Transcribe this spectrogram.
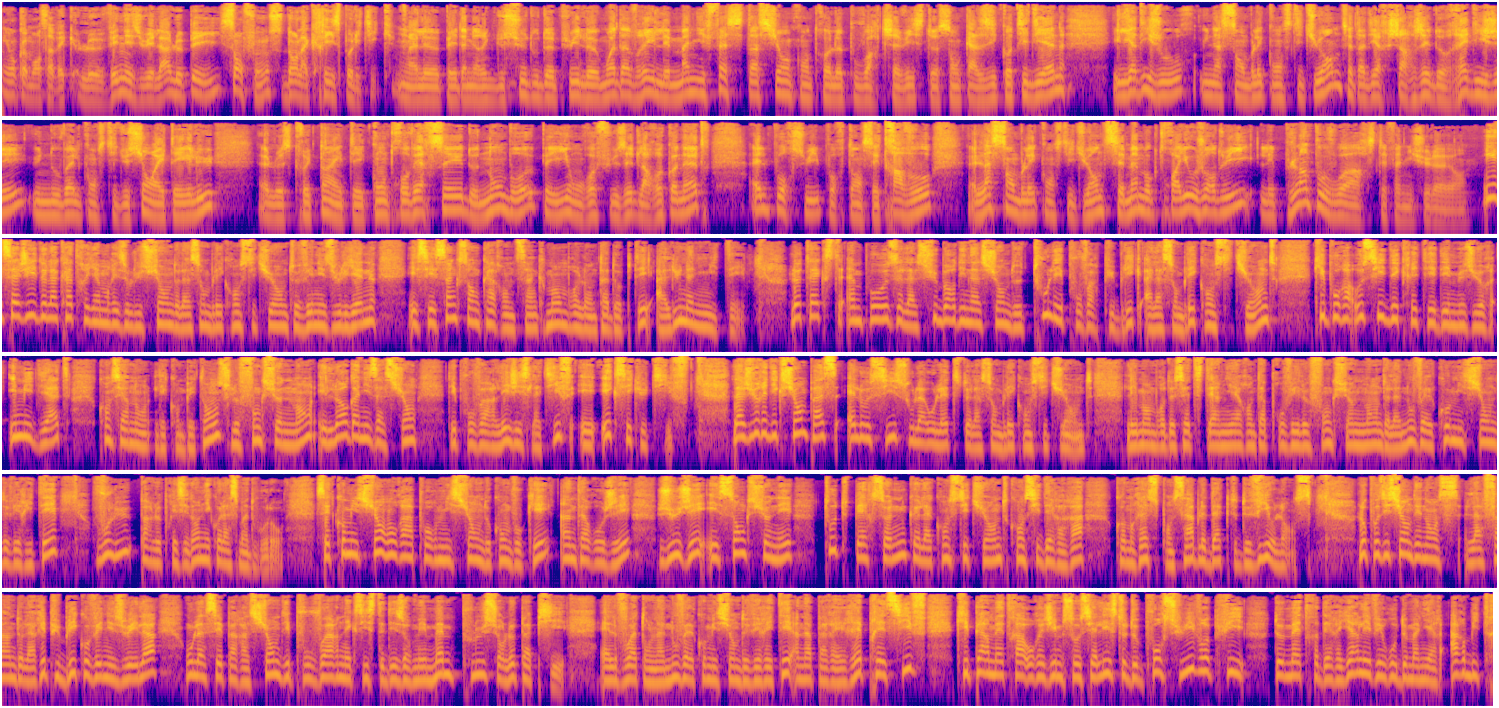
Et on commence avec le Venezuela. Le pays s'enfonce dans la crise politique. Le pays d'Amérique du Sud où depuis le mois d'avril, les manifestations contre le pouvoir chaviste sont quasi quotidiennes. Il y a dix jours, une assemblée constituante, c'est-à-dire chargée de rédiger une nouvelle constitution, a été élue. Le scrutin a été controversé. De nombreux pays ont refusé de la reconnaître. Elle poursuit pourtant ses travaux. L'assemblée constituante s'est même octroyée aujourd'hui les pleins pouvoirs, Stéphanie Schuller. Il s'agit de la quatrième résolution de l'Assemblée constituante vénézuélienne et ses 545 membres l'ont adoptée à l'unanimité. Le texte impose la subordination de tous les pouvoirs publics à l'Assemblée constituante qui pourra aussi décréter des mesures immédiates concernant les compétences, le fonctionnement et l'organisation des pouvoirs législatifs et exécutifs. La juridiction passe elle aussi sous la houlette de l'Assemblée constituante. Les membres de cette dernière ont approuvé le fonctionnement de la nouvelle commission de de vérité voulue par le président Nicolas Maduro. Cette commission aura pour mission de convoquer, interroger, juger et sanctionner toute personne que la constituante considérera comme responsable d'actes de violence. L'opposition dénonce la fin de la République au Venezuela où la séparation des pouvoirs n'existe désormais même plus sur le papier. Elle voit dans la nouvelle commission de vérité un appareil répressif qui permettra au régime socialiste de poursuivre puis de mettre derrière les verrous de manière arbitraire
